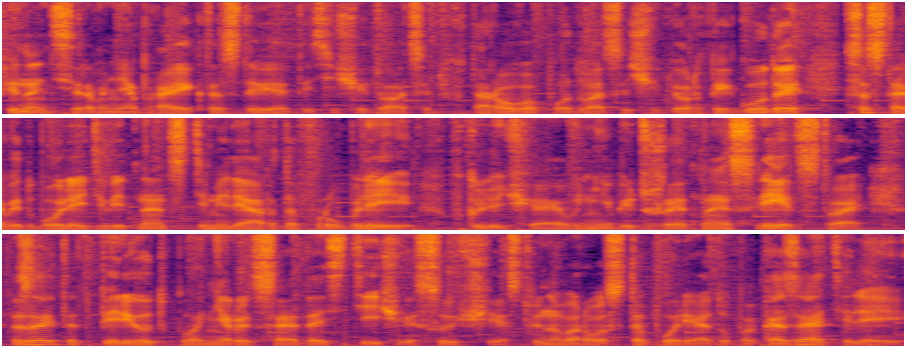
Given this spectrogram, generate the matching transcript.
Финансирование проекта с 2022 по 2024 2024 годы составит более 19 миллиардов рублей, включая внебюджетное средства. За этот период планируется достичь существенного роста по ряду показателей.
